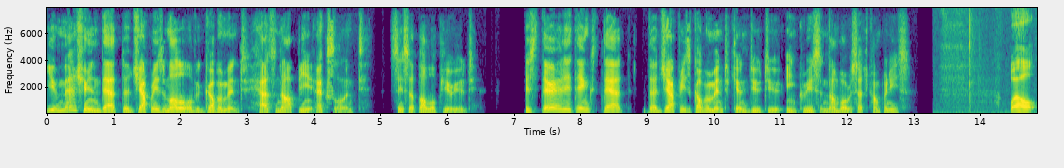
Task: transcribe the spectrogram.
You mentioned that the Japanese model of government has not been excellent since the bubble period. Is there anything that the Japanese government can do to increase the number of such companies? Well,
